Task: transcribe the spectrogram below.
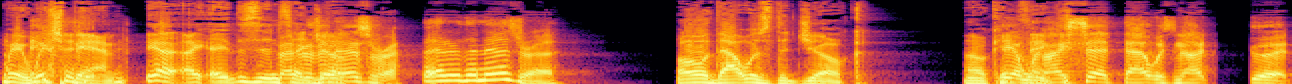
Wait, which band? Yeah, I, I, this is an Better inside than. Ezra. better than Ezra. Oh, that was the joke. Okay. yeah, when I said that was not good.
